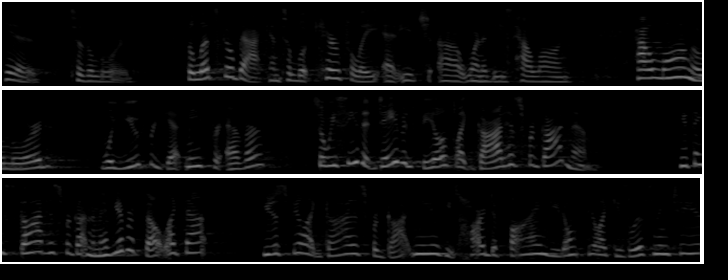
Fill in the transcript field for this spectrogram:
his to the Lord. So let's go back and to look carefully at each uh, one of these how longs. How long, O Lord, will you forget me forever? So we see that David feels like God has forgotten him. He thinks God has forgotten him. Have you ever felt like that? You just feel like God has forgotten you. He's hard to find. You don't feel like He's listening to you.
